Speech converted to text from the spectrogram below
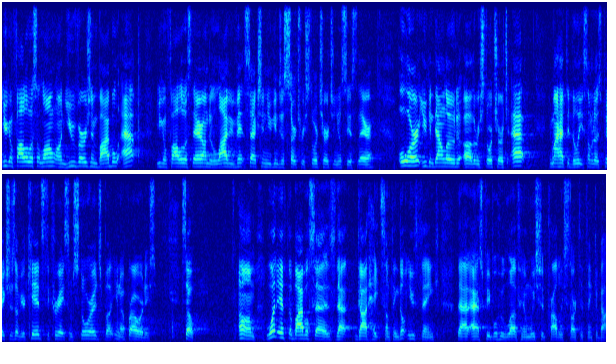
you can follow us along on YouVersion Bible app. You can follow us there under the live event section. You can just search Restore Church and you'll see us there. Or you can download uh, the Restore Church app. You might have to delete some of those pictures of your kids to create some storage, but you know, priorities. So, um, what if the Bible says that God hates something? Don't you think that as people who love Him, we should probably start to think about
